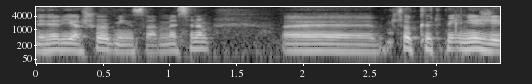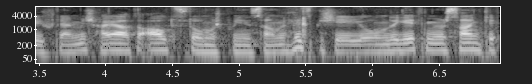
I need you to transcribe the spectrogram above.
Neler yaşıyor bir insan? Mesela eee, çok kötü bir enerji yüklenmiş. Hayatı alt üst olmuş bu insanın. Hiçbir şey yolunda gitmiyor. Sanki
